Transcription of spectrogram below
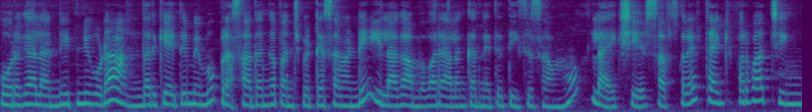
కూరగాయలన్నిటిని కూడా అందరికీ అయితే మేము ప్రసాదంగా పంచిపెట్టేసామండి. ఇలాగ అమ్మవారి అలంకరణ అయితే తీసేసాము. Like, share, subscribe. Thank you for watching.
